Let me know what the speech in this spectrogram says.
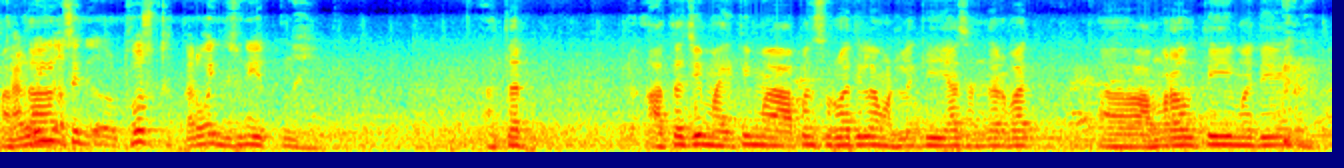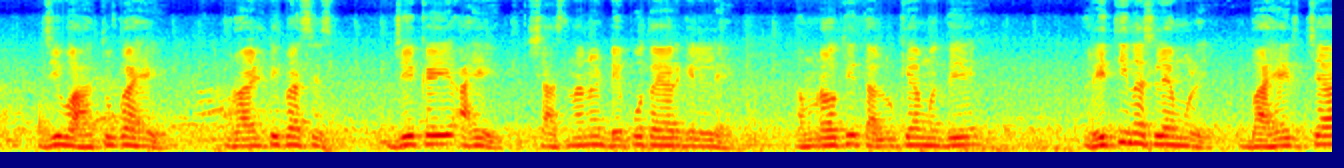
कारवाई असे ठोस कारवाई दिसून येत नाही. आता आता जी माहिती मा आपण सुरुवातीला म्हटलं की या संदर्भात अमरावतीमध्ये जी वाहतूक आहे रॉयल्टी पॅसेस जे काही आहे शासनानं डेपो तयार केलेले आहे. अमरावती तालुक्यामध्ये रेती नसल्यामुळे बाहेरच्या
